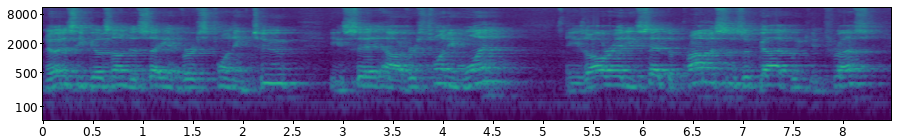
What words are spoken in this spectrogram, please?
Notice he goes on to say in verse 22, he said, uh, verse 21, he's already said the promises of God we can trust.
